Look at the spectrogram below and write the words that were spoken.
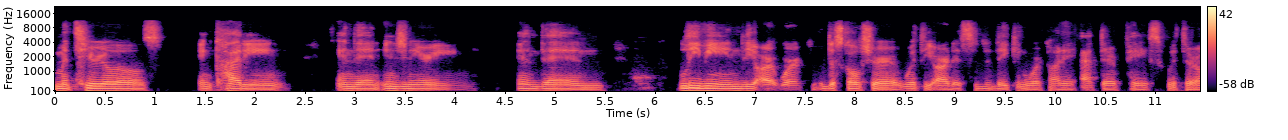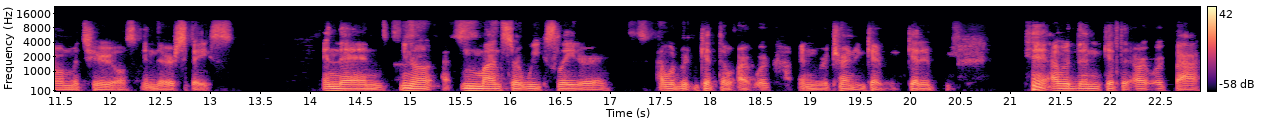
materials and cutting and then engineering and then leaving the artwork the sculpture with the artist so that they can work on it at their pace with their own materials in their space. And then you know months or weeks later i would get the artwork and return and get get it. I would then get the artwork back.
